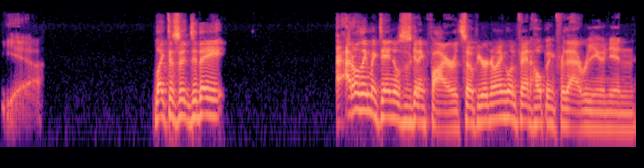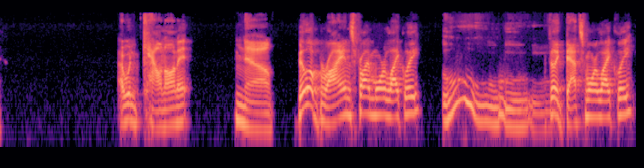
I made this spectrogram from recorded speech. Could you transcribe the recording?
Yeah. Like, does it? Do they? I don't think McDaniels is getting fired. So if you're a New England fan hoping for that reunion, I wouldn't count on it. No. Bill O'Brien's probably more likely. Ooh. I feel like that's more likely.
